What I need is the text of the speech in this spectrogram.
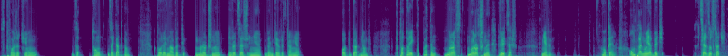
stworzyć ją za, tą zagadkę, której nawet mroczny rycerz nie będzie w stanie odgadnąć. Kto to jest ten mroc, mroczny rycerz? Nie wiem. Okej, on planuje być, chce zostać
